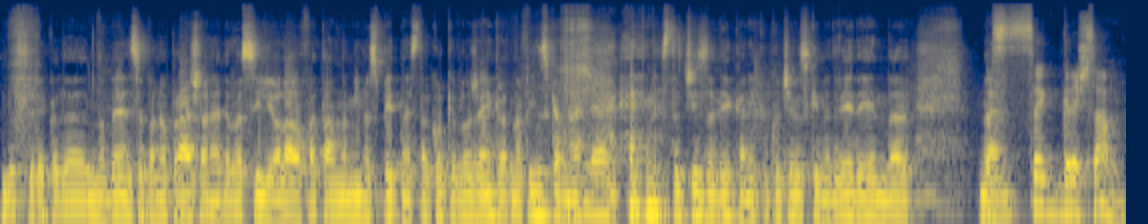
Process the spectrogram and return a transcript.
da si rekel, da noben se pa ne vpraša, ne, da Vasilijo laufa tam na minus 15 ali koliko je bilo že enkrat na finskem, ne, ja. da ste čist zadekani kot čevski medvedi in da Se greš sam,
